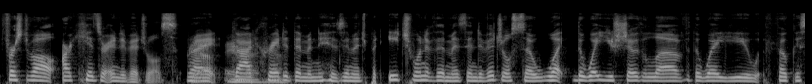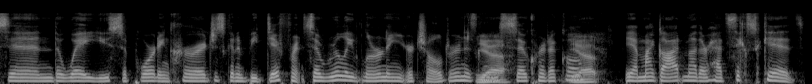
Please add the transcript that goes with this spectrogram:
first of all, our kids are individuals, right? Yeah, God created them in His image, but each one of them is individual. So, what the way you show the love, the way you focus in, the way you support, and encourage is going to be different. So, really learning your children is going to Yeah. be so critical. Yep. Yeah, my godmother had six kids,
